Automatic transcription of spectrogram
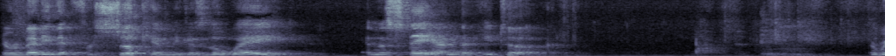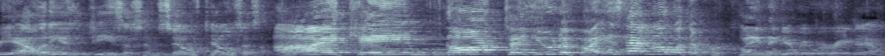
There were many that forsook him because of the way and the stand that he took. The reality is, Jesus himself tells us, I came not to unify. Is that not what they're proclaiming everywhere right now?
